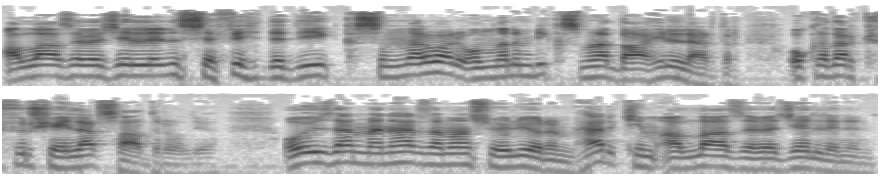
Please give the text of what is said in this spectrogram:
Allah Azze ve Celle'nin sefih dediği kısımlar var ya onların bir kısmına dahillerdir. O kadar küfür şeyler sadır oluyor. O yüzden ben her zaman söylüyorum her kim Allah Azze ve Celle'nin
